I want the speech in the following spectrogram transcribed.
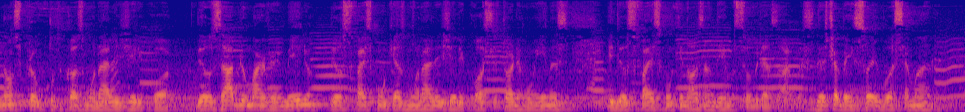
não se preocupe com as muralhas de Jericó. Deus abre o mar vermelho, Deus faz com que as muralhas de Jericó se tornem ruínas e Deus faz com que nós andemos sobre as águas. Deus te abençoe e boa semana.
